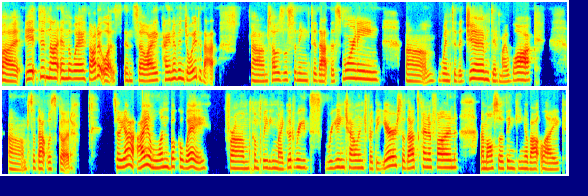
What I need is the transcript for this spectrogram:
but it did not end the way I thought it was. And so I kind of enjoyed that. Um, so I was listening to that this morning, um, went to the gym, did my walk. Um, so that was good. So, yeah, I am one book away from completing my Goodreads reading challenge for the year. So that's kind of fun. I'm also thinking about, like,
